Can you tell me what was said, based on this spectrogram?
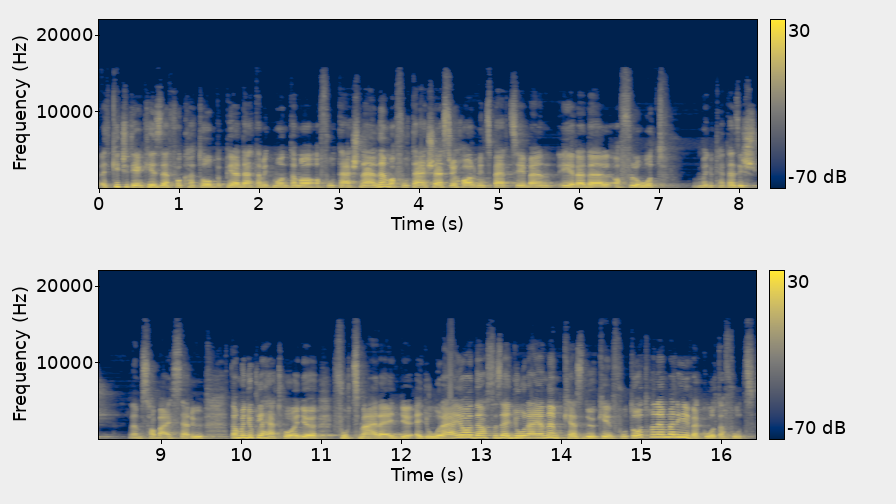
egy kicsit ilyen kézzelfoghatóbb példát, amit mondtam a, futásnál, nem a futás első 30 percében éred el a flót, mondjuk hát ez is nem szabályszerű. De mondjuk lehet, hogy futsz már egy, egy órája, de azt az egy órája nem kezdőként futott, hanem már évek óta futsz.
